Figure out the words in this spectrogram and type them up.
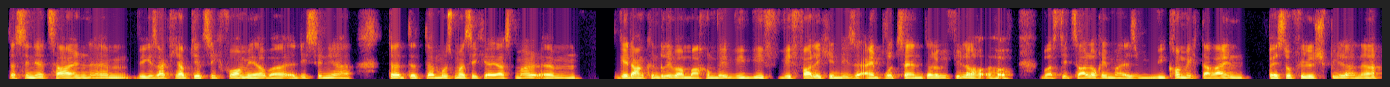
Das sind ja Zahlen, ähm, wie gesagt, ich habe die jetzt nicht vor mir, aber die sind ja, da, da, da muss man sich ja erstmal ähm, Gedanken drüber machen, wie, wie, wie, wie falle ich in diese 1% oder wie viel, auch, was die Zahl auch immer ist, wie komme ich da rein bei so vielen Spielern. Ja?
